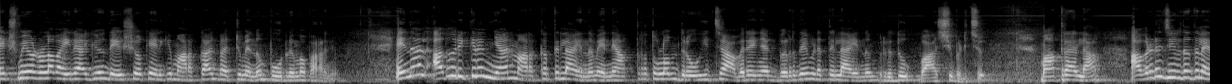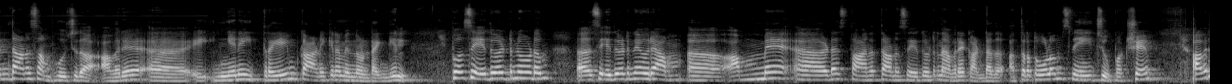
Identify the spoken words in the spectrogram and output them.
ലക്ഷ്മിയോടുള്ള വൈരാഗ്യവും ദേഷ്യവും എനിക്ക് മറക്കാൻ പറ്റുമെന്നും പൂർണിമ പറഞ്ഞു. എന്നാൽ അതൊരിക്കലും ഞാൻ മറക്കത്തില്ല എന്നും എന്നെ അത്രത്തോളം ദ്രോഹിച്ച അവരെ ഞാൻ വെറുതെ വിടത്തില്ല എന്നും ഋതു വാശി പിടിച്ചു. മാത്രമല്ല അവരുടെ ജീവിതത്തിൽ എന്താണ് സംഭവിച്ചത്? അവരെ ഇങ്ങനെ ഇത്രയും കാണിക്കണമെന്നുണ്ടെങ്കിൽ ഇപ്പോൾ സേതുവേട്ടനോടും സേതുവേട്ടനെ ഒരു അമ്മയുടെ സ്ഥാനത്താണ് സേതുവേട്ടൻ അവരെ കണ്ടത്. അത്രത്തോളം സ്നേഹിച്ചു. പക്ഷേ അവർ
